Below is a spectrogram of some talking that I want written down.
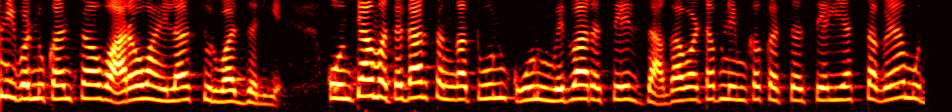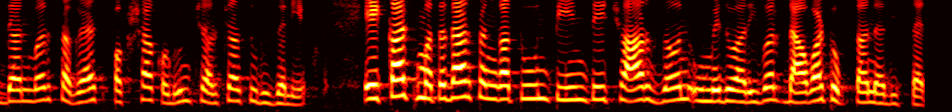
निवडणुकांचं वारं व्हायला सुरुवात झाली आहे कोणत्या मतदारसंघातून कोण उमेदवार असेल जागा वाटप नेमकं कसं असेल या सगळ्या मुद्द्यांवर सगळ्याच पक्षाकडून चर्चा सुरू झाली आहे एकाच मतदारसंघातून तीन ते चार जण उमेदवारीवर दावा ठोकताना दिसत आहेत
